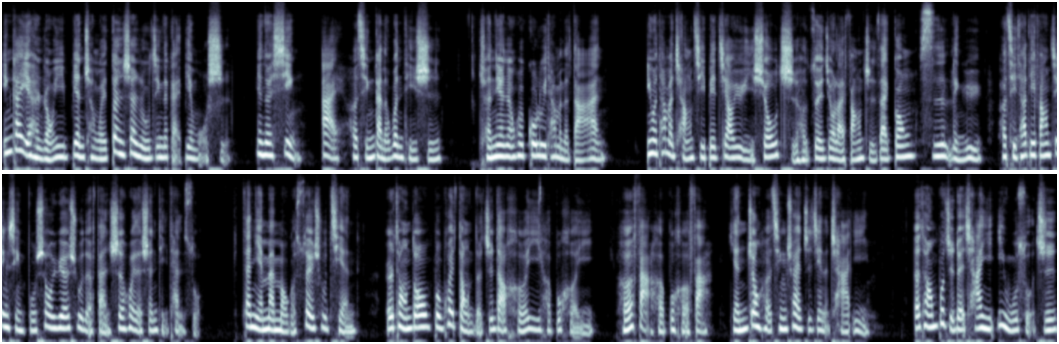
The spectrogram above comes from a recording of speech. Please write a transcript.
应该也很容易变成为更胜如今的改变模式。面对性、爱和情感的问题时，成年人会过滤他们的答案。因为他们长期被教育以羞耻和罪疚来防止在公私领域和其他地方进行不受约束的反社会的身体探索，在年满某个岁数前，儿童都不会懂得知道合宜和不合宜、合法和不合法、严重和轻率之间的差异。儿童不只对差异一无所知，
